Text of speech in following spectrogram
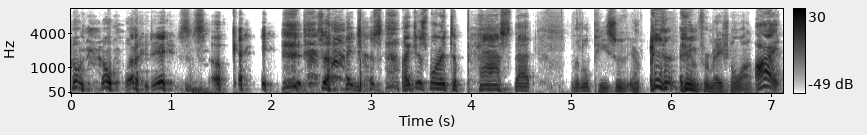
don't know what it is. Okay, so I just I just wanted to pass that little piece of information along. All right,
